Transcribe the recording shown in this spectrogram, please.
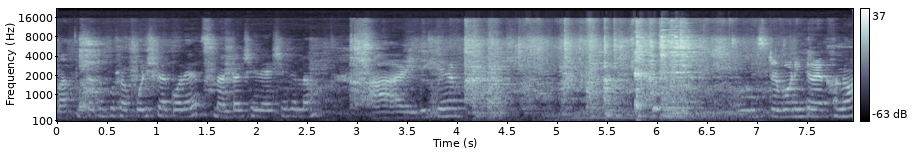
বাথরুমটা তো সব পরিষ্কার করে, স্নানটা সেরে এসে গেলাম। আর এদিকে মিস্টার বণিকের এখনও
